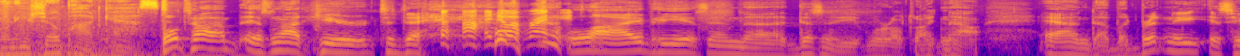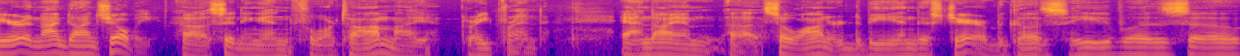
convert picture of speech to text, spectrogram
Morning Show podcast. Well, Tom is not here today. I know, right? Live, he is in uh, Disney World right now, and uh, but Brittany is here, and I'm Don Shelby, uh, sitting in for Tom, my great friend. And I am uh, so honored to be in this chair because he was uh,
